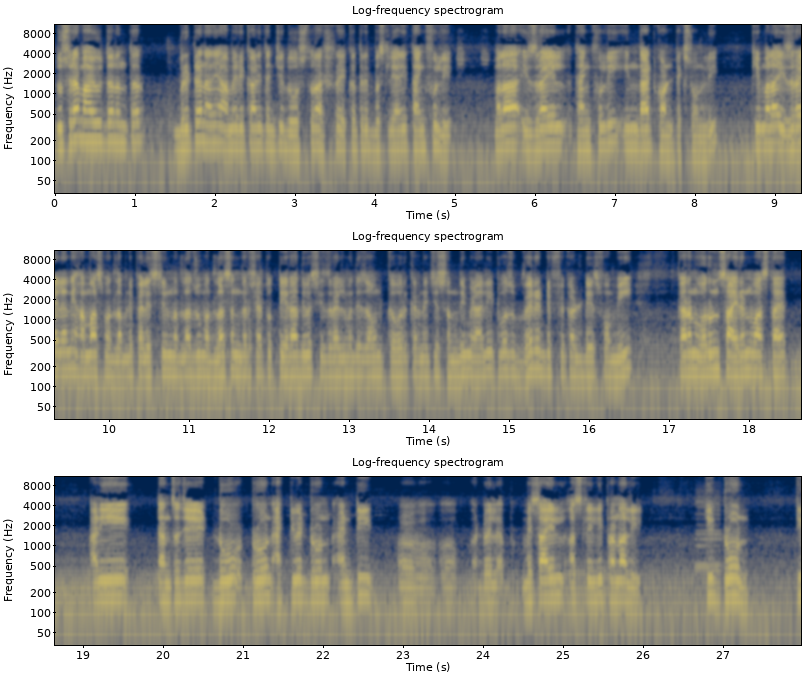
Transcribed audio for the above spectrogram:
दुसऱ्या महायुद्धानंतर ब्रिटन आणि अमेरिका आणि त्यांची दोस्त राष्ट्र एकत्रित बसली आणि थँकफुली मला Israel thankfully in that context only की मला इस्रायल आणि हमासमधला म्हणजे पॅलेस्टीनमधला जो मधला संघर्ष आहे तो तेरा दिवस इस्रायलमध्ये जाऊन कव्हर करण्याची संधी मिळाली. It was very difficult days for me कारण वरून सायरन वाजतायत आणि त्यांचं जे डो drone activate drone anti missile असलेली प्रणाली ती ड्रोन ती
